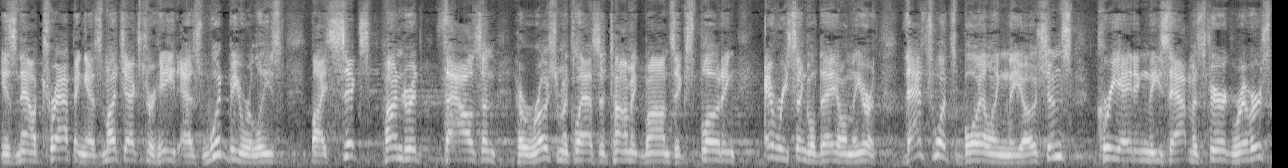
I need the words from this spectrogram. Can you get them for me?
is now trapping as much extra heat as would be released by 600,000 Hiroshima class atomic bombs exploding every single day on the Earth. That's what's boiling the oceans, creating these atmospheric rivers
